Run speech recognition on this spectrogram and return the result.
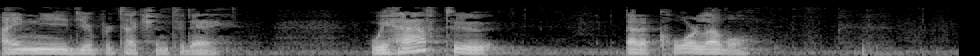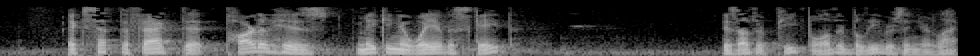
I need your protection today, we have to, at a core level, accept the fact that part of his making a way of escape is other people, other believers in your life.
